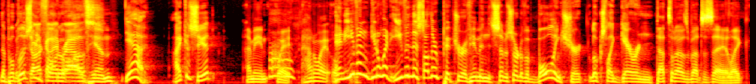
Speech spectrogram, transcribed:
the publicity dark photo eyebrows. of him, yeah, I could see it. I mean, wait. Oh. How do I? Open? And even you know what? Even this other picture of him in some sort of a bowling shirt looks like Garen. That's what I was about to say. Like,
